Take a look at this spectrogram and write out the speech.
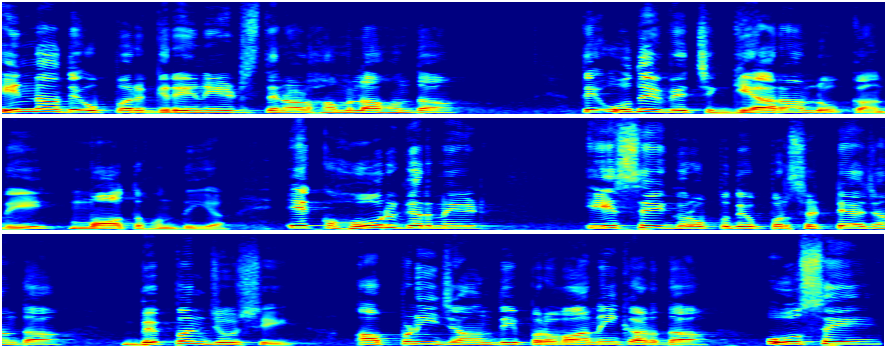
ਇਹਨਾਂ ਦੇ ਉੱਪਰ ਗ੍ਰੇਨੇਡਸ ਦੇ ਨਾਲ ਹਮਲਾ ਹੁੰਦਾ। ਤੇ ਉਹਦੇ ਵਿੱਚ 11 ਲੋਕਾਂ ਦੀ ਮੌਤ ਹੁੰਦੀ ਆ। ਇੱਕ ਹੋਰ ਗ੍ਰੇਨੇਡ ਇਸੇ ਗਰੁੱਪ ਦੇ ਉੱਪਰ ਸਿੱਟਿਆ ਜਾਂਦਾ। ਵਿਪਨ ਜੋਸ਼ੀ ਆਪਣੀ ਜਾਨ ਦੀ ਪਰਵਾਹ ਨਹੀਂ ਕਰਦਾ। ਉਸੇ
